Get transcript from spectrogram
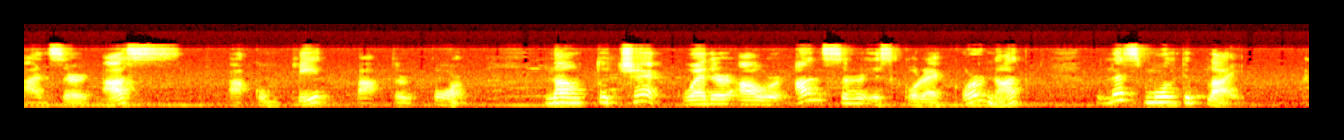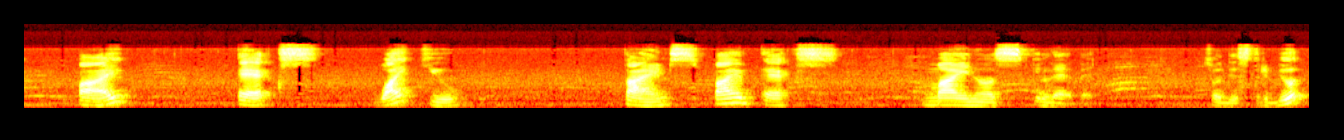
answer as a complete factor form. Now, to check whether our answer is correct or not, let's multiply 5x y cubed times 5x minus 11. So distribute.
